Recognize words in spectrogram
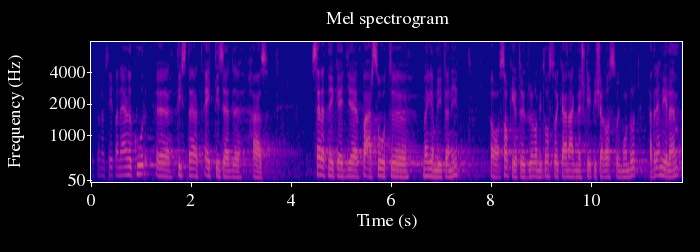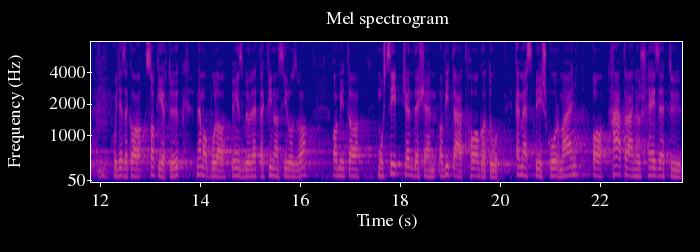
Köszönöm szépen, elnök úr. Tisztelt egy tized ház. Szeretnék egy pár szót megemlíteni a szakértőkről, amit Osztolykán Ágnes képvisel hogy mondott. Hát remélem, hogy ezek a szakértők nem abból a pénzből lettek finanszírozva, amit a most szép csendesen a vitát hallgató MSZP-s kormány a hátrányos helyzetű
